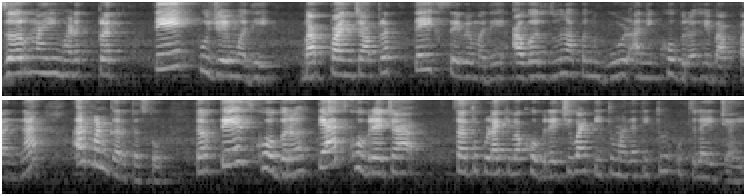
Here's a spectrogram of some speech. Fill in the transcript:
जर नाही म्हणत प्रत्येक पूजेमध्ये बाप्पांच्या प्रत्येक सेवेमध्ये आवर्जून आपण गूळ आणि खोबरं हे बाप्पांना अर्पण करत असतो. तर तेच खोबरं त्याच खोबऱ्याच्या चा तुकडा किंवा खोबऱ्याची वाटी तुम्हाला तिथून उचलायची आहे.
